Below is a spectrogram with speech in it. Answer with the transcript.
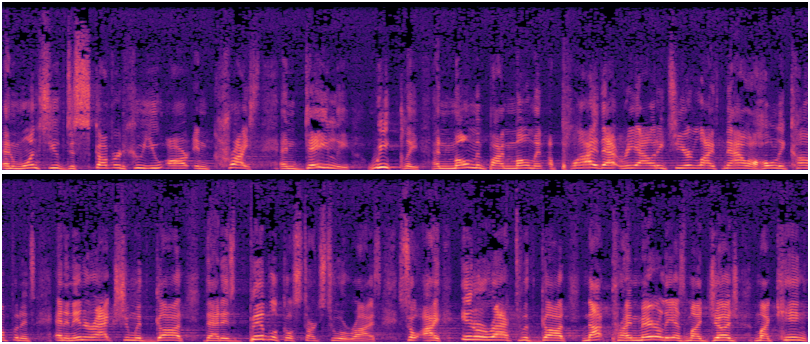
And once you've discovered who you are in Christ and daily, weekly, and moment by moment apply that reality to your life, now a holy confidence and an interaction with God that is biblical starts to arise. So I interact with God not primarily as my judge, my king,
